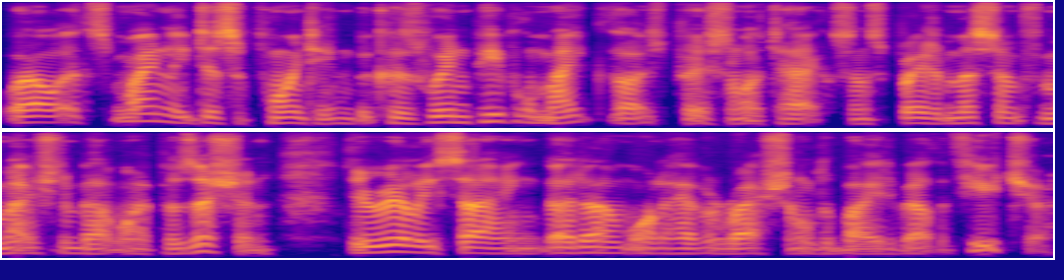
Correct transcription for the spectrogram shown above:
well, it's mainly disappointing because when people make those personal attacks and spread misinformation about my position, they're really saying they don't want to have a rational debate about the future.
